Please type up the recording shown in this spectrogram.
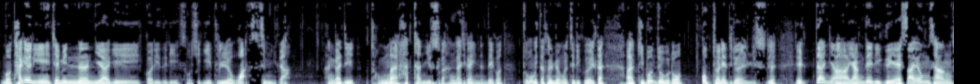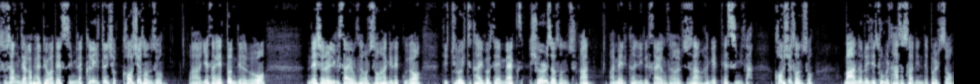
뭐 당연히 재밌는 이야기거리들이 소식이 들려왔습니다. 한 가지 정말 hot한 뉴스가 한 가지가 있는데 이건 조금 이따 설명을 드리고요. 일단 아, 기본적으로 꼭 전해드려야 할 뉴스들. 일단 아, 양대 리그의 사이영상 수상자가 발표가 됐습니다. 클레이튼 쇼- 커쇼 선수 아, 예상했던 대로 내셔널리그 사이영상을 수상하게 됐고요. 디트로이트 타이거스의 맥스 셔저 선수가 아메리칸 리그 사이영상을 수상하게 됐습니다. 커쇼 선수 만으로 이제 25살인데 벌써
